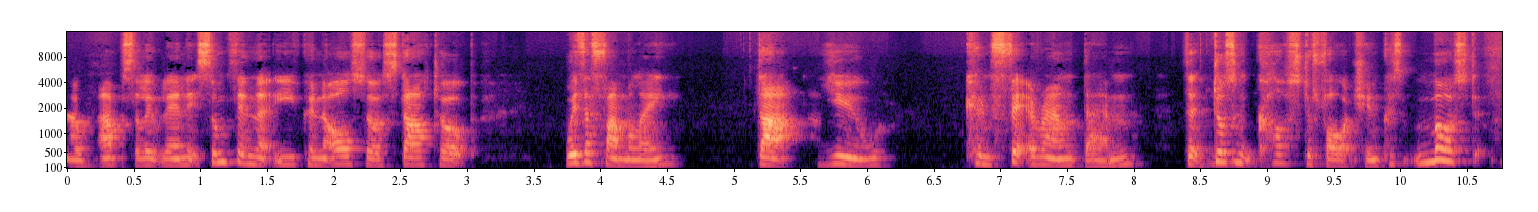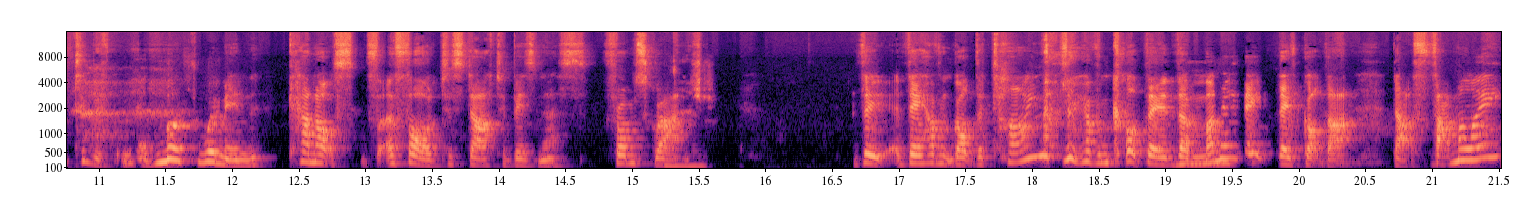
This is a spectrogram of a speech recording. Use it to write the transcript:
No, absolutely. And it's something that you can also start up with a family that you can fit around them that doesn't cost a fortune because most to be, most women cannot afford to start a business from scratch. They they haven't got the time, they haven't got the, the Mm. money, they, they've got that that family.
